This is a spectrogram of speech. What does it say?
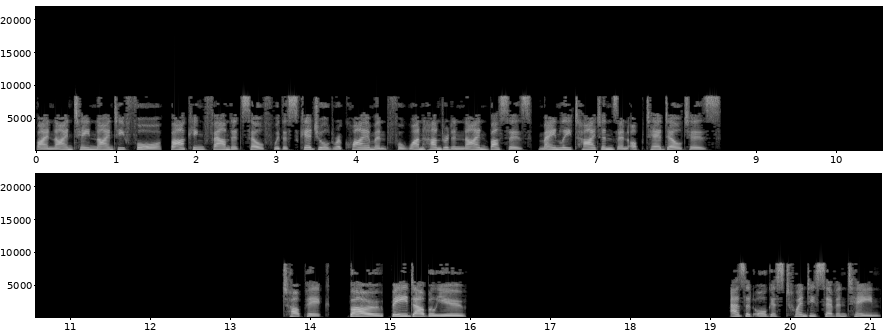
by 1994, Barking found itself with a scheduled requirement for 109 buses, mainly Titans and Optare Deltas. Topic: Bow BW. As at August 2017,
